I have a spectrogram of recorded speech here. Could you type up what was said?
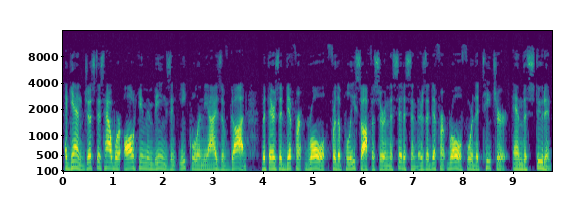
Again, just as how we're all human beings and equal in the eyes of God, but there's a different role for the police officer and the citizen. There's a different role for the teacher and the student,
